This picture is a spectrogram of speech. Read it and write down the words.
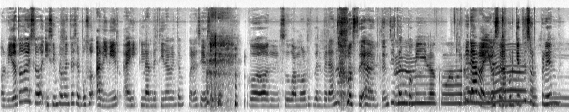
olvidó todo eso y simplemente se puso a vivir ahí clandestinamente, por así decirlo, con su amor del verano. O sea, entonces está como, Mi loco amor ¿Qué esperaba ahí? O sea, ¿por qué te sorprende?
